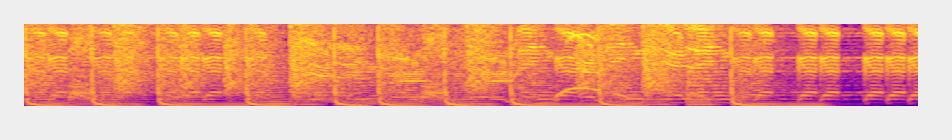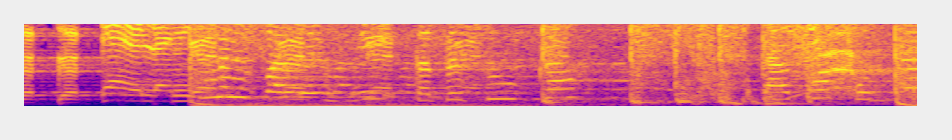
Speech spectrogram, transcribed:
Tapi suka Tak takut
